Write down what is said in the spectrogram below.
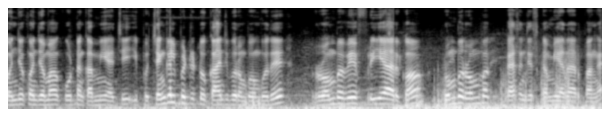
கொஞ்சம் கொஞ்சமாக கூட்டம் கம்மியாச்சு. இப்போ செங்கல்பட்டு டு காஞ்சிபுரம் போகும்போது ரொம்பவே ஃப்ரீயாக இருக்கும். ரொம்ப ரொம்ப பேசஞ்சர்ஸ் கம்மியாக தான் இருப்பாங்க.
